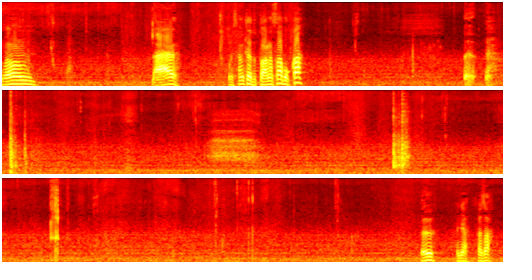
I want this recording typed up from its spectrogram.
음. 아, 상추도 또 하나 싸볼까? 어, 아니야, 사사.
